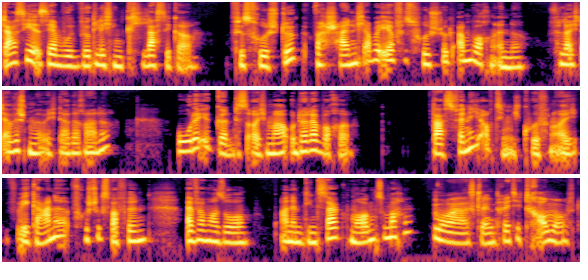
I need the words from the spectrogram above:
Das hier ist ja wohl wirklich ein Klassiker fürs Frühstück, wahrscheinlich aber eher fürs Frühstück am Wochenende. Vielleicht erwischen wir euch da gerade. Oder ihr gönnt es euch mal unter der Woche. Das fände ich auch ziemlich cool von euch. Vegane Frühstückswaffeln einfach mal so an einem Dienstagmorgen zu machen. Boah, das klingt richtig traumhaft.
